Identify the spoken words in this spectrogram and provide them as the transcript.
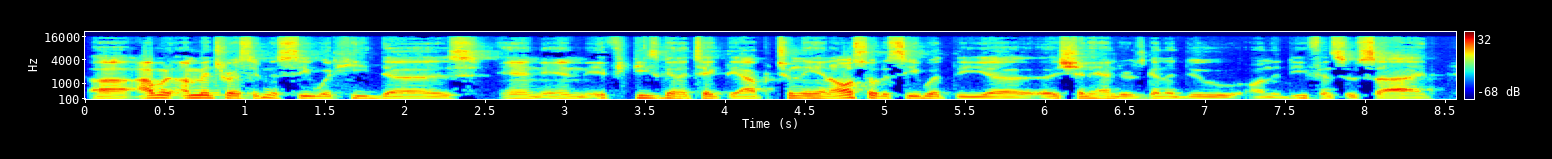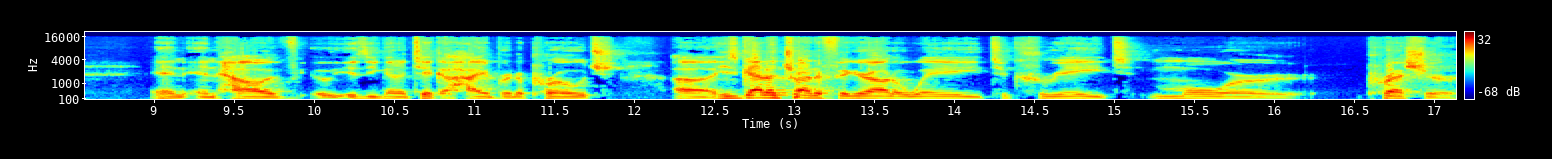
Uh, I would, I'm interested to see what he does and and if he's going to take the opportunity, and also to see what the uh, Chinander is going to do on the defensive side and and how is he going to take a hybrid approach? Uh, he's got to try to figure out a way to create more pressure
